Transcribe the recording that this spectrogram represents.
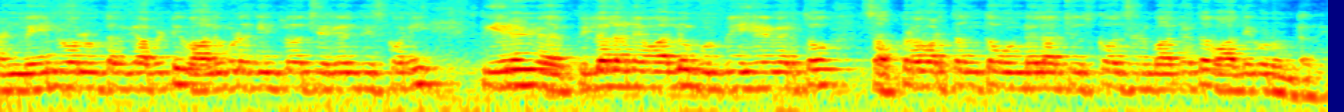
and main role ఉంటుంది కాబట్టి వాళ్ళు కూడా దీంట్లో చర్యలు తీసుకొని పేరెంట్ పిల్లలు అనే వాళ్ళు గుడ్ బిహేవియర్తో సత్ప్రవర్తనతో ఉండేలా చూసుకోవాల్సిన బాధ్యత వాళ్ళది కూడా ఉంటుంది.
